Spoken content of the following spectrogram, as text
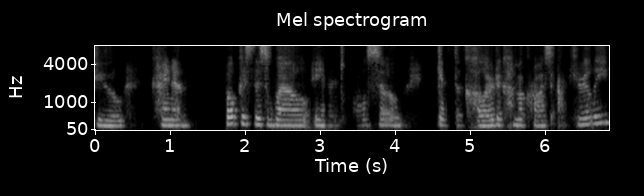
to kind of focus this well and also get the color to come across accurately.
